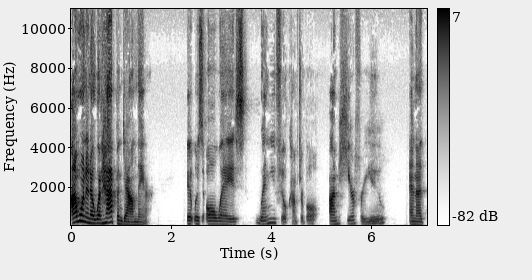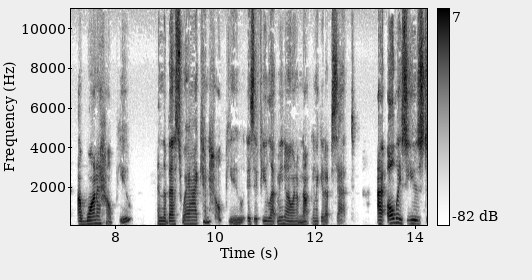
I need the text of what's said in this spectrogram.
I want to know what happened down there. It was always, when you feel comfortable, I'm here for you and I, I want to help you. And the best way I can help you is if you let me know and I'm not going to get upset. I always used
